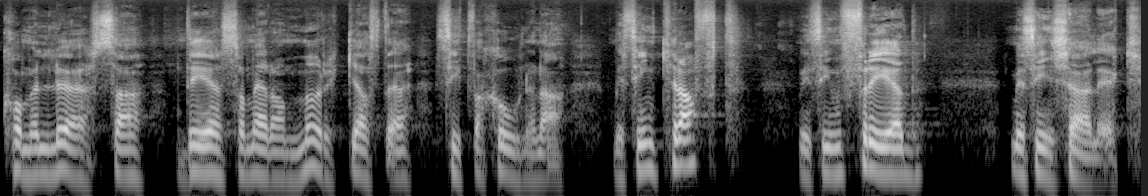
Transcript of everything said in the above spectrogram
kommer lösa det som är de mörkaste situationerna med sin kraft, med sin fred, med sin kärlek.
